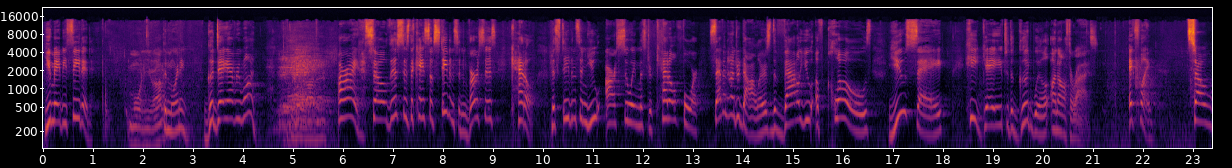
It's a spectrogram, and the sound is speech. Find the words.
You may be seated. Good morning, Your Honor. Good morning. Good day, everyone. Good day, All right, so this is the case of Stevenson versus Kettle. Ms. Stevenson, you are suing Mr. Kettle for $700, the value of clothes you say he gave to the Goodwill unauthorized. Explain. So,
